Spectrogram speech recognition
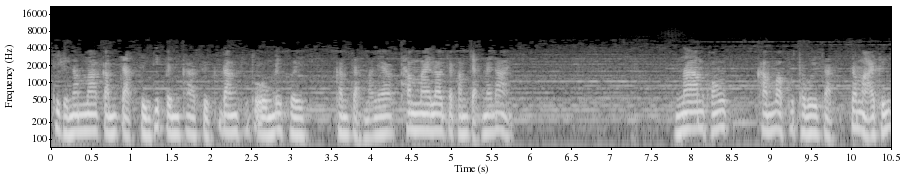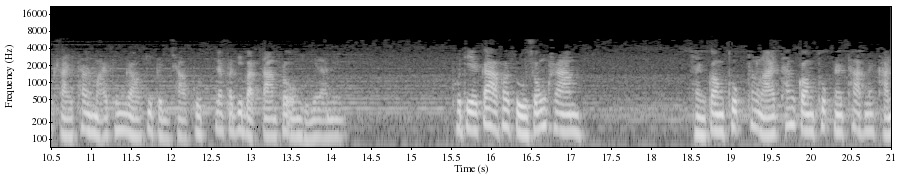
ที่จะนำมากำจัดสิ่งที่เป็นคาสึกดังที่พระองค์ได้เคยกำจัดมาแล้วทำไมเราจะกำจัดไม่ได้ นามของคำว่าพุทธบริษัทจะหมายถึงใครถ้าหมายถึงเราที่เป็นชาวพุทธและปฏิบัติตามพระองค์อยู่เวลานี้ผู้ที่ก้าวเข้าสู่สงคราม แห่งกองทุกข์ทั้งหลายทั้งกองทุกข์ในธาตุในขัน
